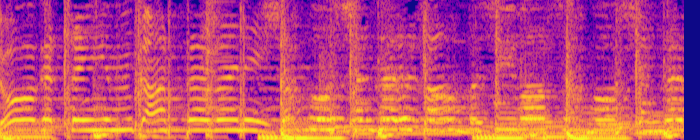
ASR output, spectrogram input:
ലോകത്തെയും കാത്തവനെ. ശംഭോ ശങ്കര സാംബ ശിവ ശംഭോ ശങ്കര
